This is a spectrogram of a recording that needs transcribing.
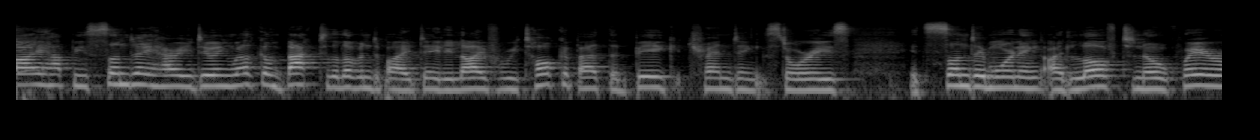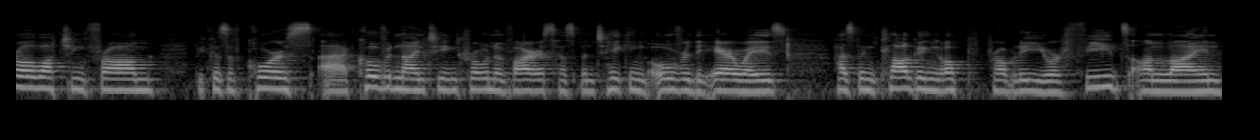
Dubai. Happy Sunday. How are you doing? Welcome back to the Lovin Dubai Daily Live, where we talk about the big trending stories. It's Sunday morning. I'd love to know where you're all watching from because, of course, uh, COVID 19 coronavirus has been taking over the airways, has been clogging up probably your feeds online.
